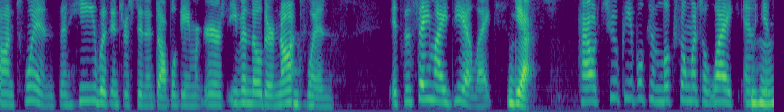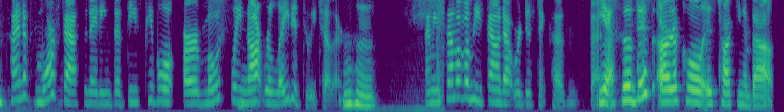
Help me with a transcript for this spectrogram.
on twins, and he was interested in doppelgangers, even though they're not Mhm. twins. It's the same idea, like Yes. how two people can look so much alike, and Mhm. it's kind of more fascinating that these people are mostly not related to each other. Mhm. I mean, some of them he found out were distant cousins, but Yeah, so this article is talking about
